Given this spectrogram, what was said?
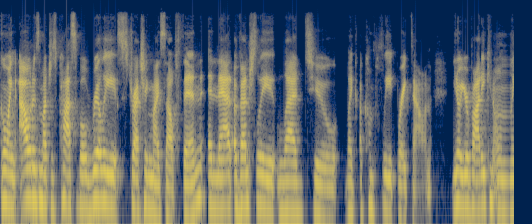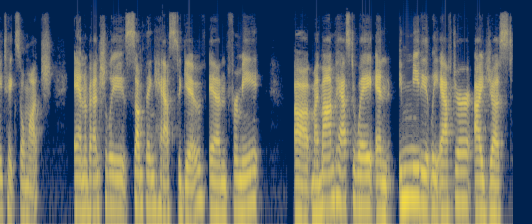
going out as much as possible, really stretching myself thin. And that eventually led to like a complete breakdown. You know, your body can only take so much and eventually something has to give. And for me, uh, my mom passed away, and immediately after, I just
